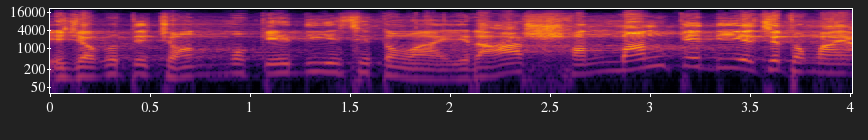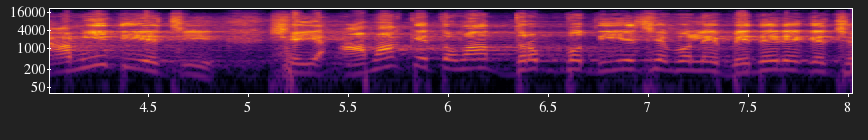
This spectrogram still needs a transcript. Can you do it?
এ জগতে জন্ম কে দিয়েছে তোমায়? রাস সম্মান কে দিয়েছে তোমায়? আমি দিয়েছি। সেই আমাকে তোমার দ্রব্য দিয়েছে বলে বেঁধে রেখেছ।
